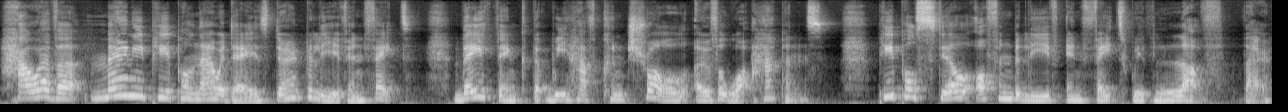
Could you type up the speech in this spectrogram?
However, many people nowadays don't believe in fate. They think that we have control over what happens. People still often believe in fate with love, though.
